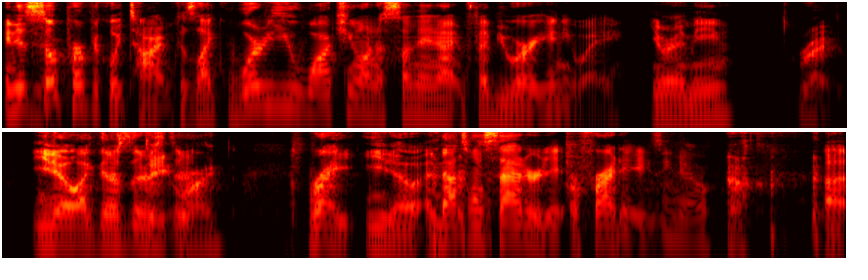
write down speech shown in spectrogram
and it's so perfectly timed because like what are you watching on a sunday night in february anyway? You know what i mean? Right. You know like there's there's there- right you know and that's on saturday or fridays you know? Uh,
